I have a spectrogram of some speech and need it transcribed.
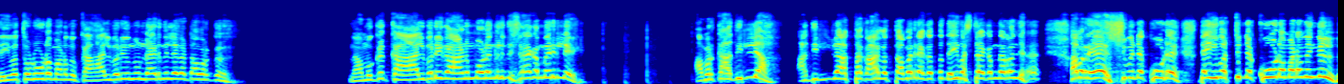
ദൈവത്തോടുകൂടെ മറന്നു കാൽവറി ഒന്നും ഉണ്ടായിരുന്നില്ല കേട്ടോ അവർക്ക്. നമുക്ക് കാൽവറി കാണുമ്പോഴെങ്കിലും സ്നേഹം വരില്ലേ? അവർക്ക് അതില്ല. അതില്ലാത്ത കാലത്ത് അവരുടെ അകത്ത് ദൈവസ്നേഹം നിറഞ്ഞ് അവർ യേശുവിന്റെ കൂടെ ദൈവത്തിന്റെ കൂടെ മടങ്ങെങ്കിൽ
